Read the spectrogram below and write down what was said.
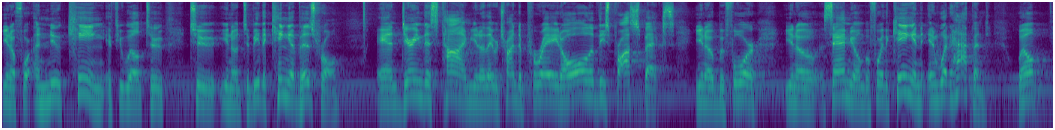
you know, for a new king, if you will, to, to, you know, to be the king of Israel. And during this time, you know, they were trying to parade all of these prospects, you know, before, you know, Samuel and before the king. And, and what happened? Well,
